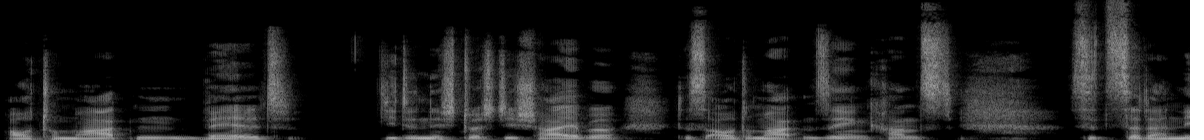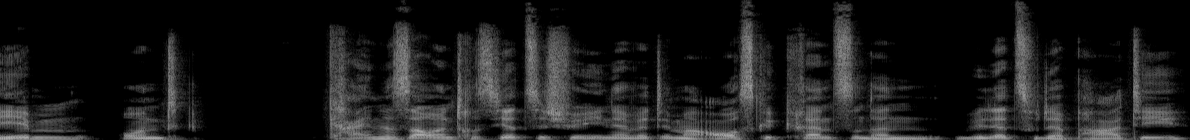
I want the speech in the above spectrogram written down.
Automatenwelt, die du nicht durch die Scheibe des Automaten sehen kannst sitzt er daneben und keine Sau interessiert sich für ihn, er wird immer ausgegrenzt und dann will er zu der Party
